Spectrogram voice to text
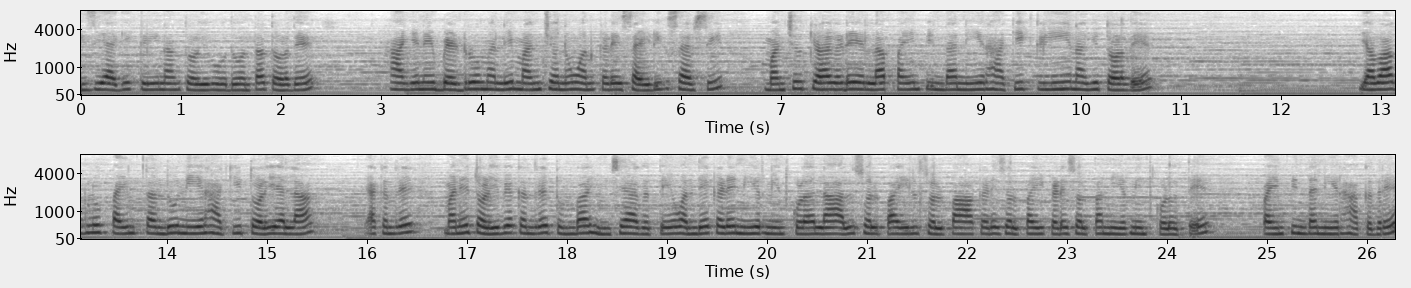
ಈಸಿಯಾಗಿ ಕ್ಲೀನಾಗಿ ತೊಳಿಬೋದು ಅಂತ ತೊಳೆದೆ. ಹಾಗೆಯೇ ಬೆಡ್ರೂಮಲ್ಲಿ ಮಂಚನು ಒಂದು ಕಡೆ ಸೈಡಿಗೆ ಸರಿಸಿ, ಮಂಚದ ಕೆಳಗಡೆ ಎಲ್ಲ ಪೈಪಿಂದ ನೀರು ಹಾಕಿ ಕ್ಲೀನಾಗಿ ತೊಳೆದೆ. ಯಾವಾಗಲೂ ಪೈಪ್ ತಂದು ನೀರು ಹಾಕಿ ತೊಳೆಯಲ್ಲ. ಯಾಕಂದರೆ ಮನೆ ತೊಳಿಬೇಕಂದ್ರೆ ತುಂಬ ಹಿಂಸೆ ಆಗುತ್ತೆ. ಒಂದೇ ಕಡೆ ನೀರು ನಿಂತ್ಕೊಳ್ಳಲ್ಲ. ಅಲ್ಲಿ ಸ್ವಲ್ಪ ಇಲ್ಲಿ ಸ್ವಲ್ಪ, ಆ ಕಡೆ ಸ್ವಲ್ಪ, ಈ ಕಡೆ ಸ್ವಲ್ಪ ನೀರು ನಿಂತ್ಕೊಳ್ಳುತ್ತೆ ಪೈಪಿಂದ ನೀರು ಹಾಕಿದ್ರೆ.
